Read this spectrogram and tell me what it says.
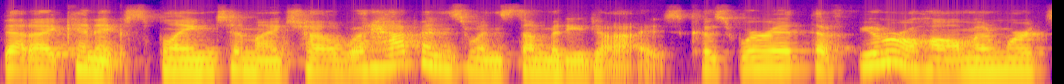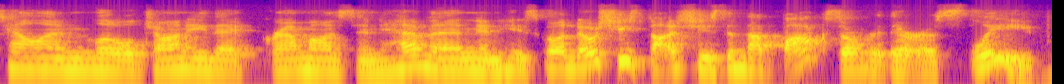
that I can explain to my child what happens when somebody dies. Because we're at the funeral home and we're telling little Johnny that grandma's in heaven, and he's going, "No, she's not. She's in that box over there asleep."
